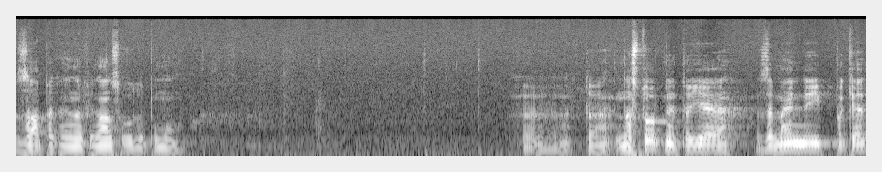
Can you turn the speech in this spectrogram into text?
запити на фінансову допомогу. Е, Так. Наступне то є земельний пакет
